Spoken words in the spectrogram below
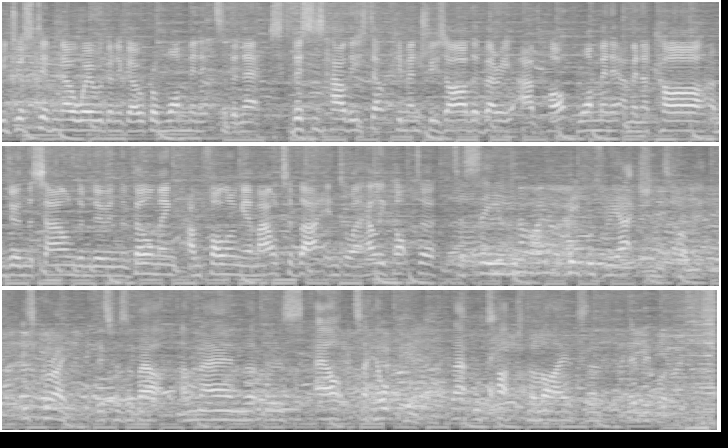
We just didn't know where we were going to go from one minute to the next. This is how these documentaries are. They're very ad hoc. One minute I'm in a car, I'm doing the sound, I'm doing the filming, I'm following him out of that into a helicopter. to see people's reactions from it is great. This was about a man that was out to help you. That will touch the lives of everybody.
